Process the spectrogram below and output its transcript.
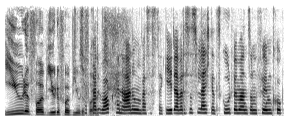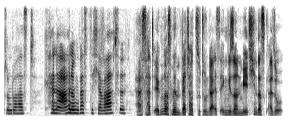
Beautiful, beautiful, beautiful. Ich habe gerade überhaupt keine Ahnung, um was es da geht, aber das ist vielleicht ganz gut, wenn man so einen Film guckt und du hast keine Ahnung, was dich erwartet. Ja, es hat irgendwas mit dem Wetter zu tun. Da ist irgendwie so ein Mädchen, das, also,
